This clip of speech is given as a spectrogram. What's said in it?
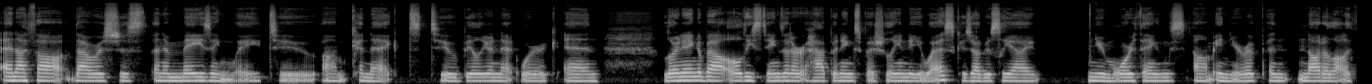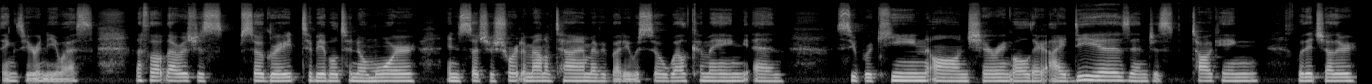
and I thought that was just an amazing way to um, connect, to build your network, and learning about all these things that are happening, especially in the U.S. Because obviously, I knew more things um, in Europe and not a lot of things here in the US. And I thought that was just so great to be able to know more in such a short amount of time. Everybody was so welcoming and super keen on sharing all their ideas and just talking with each other.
